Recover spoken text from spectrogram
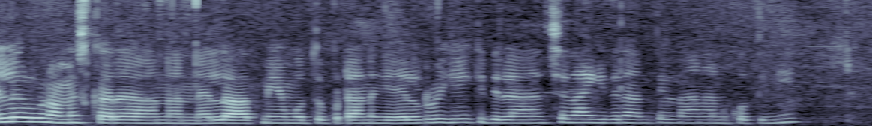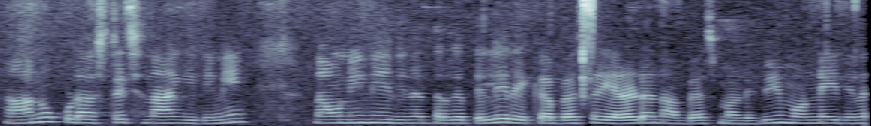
ಎಲ್ಲರಿಗೂ ನಮಸ್ಕಾರ. ನನ್ನೆಲ್ಲ ಆತ್ಮೀಯ ಮುದ್ದು ಪುಟಾಣಿಗೆ ಎಲ್ಲರೂ ಹೇಗಿದ್ದೀರಾ? ಚೆನ್ನಾಗಿದ್ದೀರಾ ಅಂತೇಳಿ ನಾನು ಅನ್ಕೋತೀನಿ. ನಾನು ಕೂಡ ಅಷ್ಟೇ ಚೆನ್ನಾಗಿದ್ದೀನಿ. ನಾವು ನಿನ್ನೆ ದಿನ ತರಗತಿಯಲ್ಲಿ ರೇಖಾಭ್ಯಾಸ ಎರಡನ್ನು ಅಭ್ಯಾಸ ಮಾಡಿದ್ವಿ. ಮೊನ್ನೆ ದಿನ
